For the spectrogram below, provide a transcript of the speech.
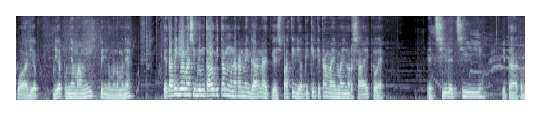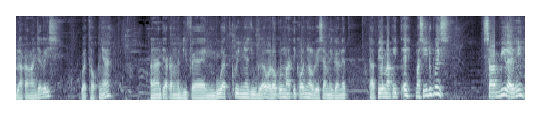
wah dia dia punya mami pin teman-teman ya Ya tapi dia masih belum tahu kita menggunakan Mega Knight guys. Pasti dia pikir kita main minor cycle ya. Let's see, let's see. Kita ke belakang aja guys. Buat hawknya. Karena nanti akan ngedefend buat queennya juga. Walaupun mati konyol guys ya Meganet. Tapi emang itu eh masih hidup guys. Sabi lah ini.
